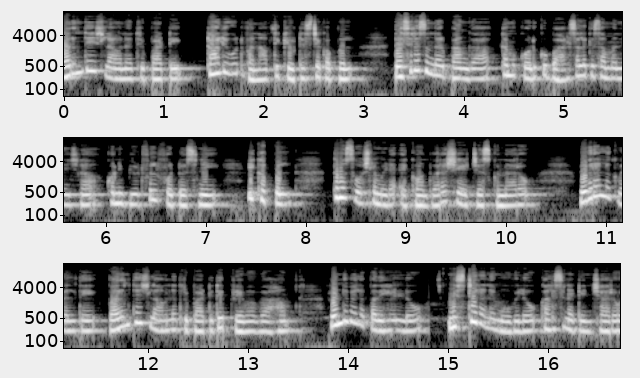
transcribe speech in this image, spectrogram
Varun Tej Lavanya Tripathi Tollywood one of the cutest couple. Dasara సందర్భంగా తమ కొడుకు బారసాలకి సంబంధించిన కొన్ని బ్యూటిఫుల్ ఫొటోస్ని ఈ కపుల్ తమ సోషల్ మీడియా అకౌంట్ ద్వారా షేర్ చేసుకున్నారు. వివరాలకు వెళ్తే వరుణ్ తేజ్ లావణ త్రిపాఠిది ప్రేమ వివాహం. రెండు వేల పదిహేడులో మిస్టర్ అనే మూవీలో కలిసి నటించారు.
